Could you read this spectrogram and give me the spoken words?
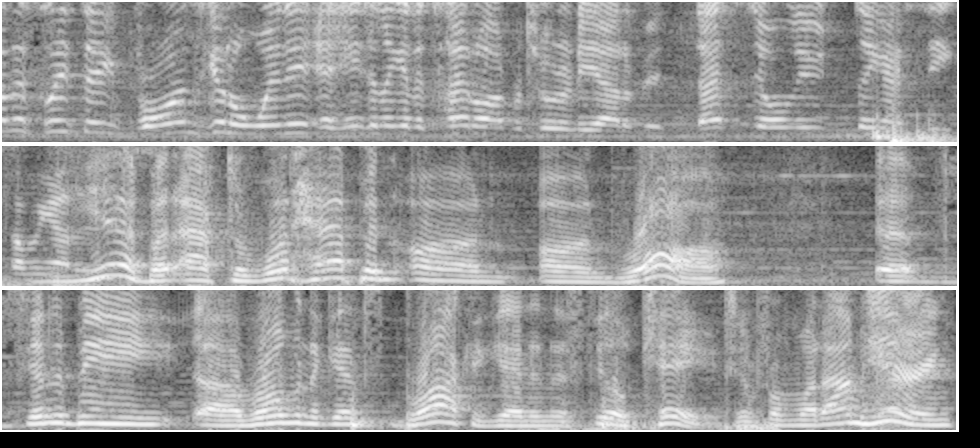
honestly think Braun's gonna win it, and he's gonna get a title opportunity out of it. That's the only thing I see coming out of Yeah, this. but after what happened on on Raw, it's going to be uh, Roman against Brock again in a steel cage. And from what I'm hearing,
